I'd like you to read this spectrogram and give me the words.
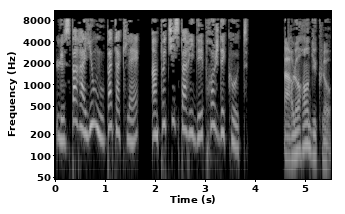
Le sparaillon ou pataclet, un petit sparidé proche des côtes. Par Laurent Duclos.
